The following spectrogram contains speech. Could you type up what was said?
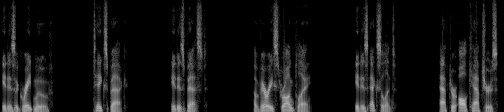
It is a great move. Takes back. It is best. A very strong play. It is excellent. After all captures,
